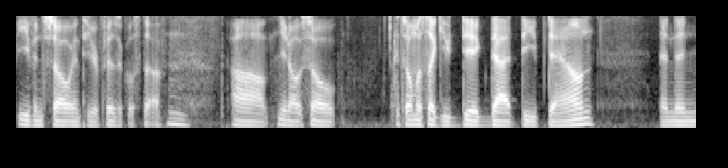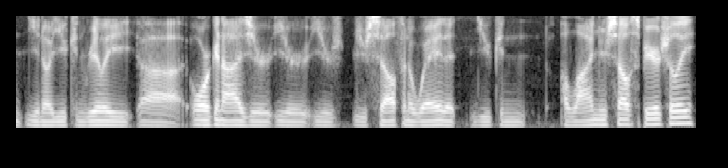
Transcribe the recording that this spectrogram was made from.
even so into your physical stuff. Mm. Um, you know, so it's almost like you dig that deep down, and then you know you can really uh, organize your your your yourself in a way that you can align yourself spiritually,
